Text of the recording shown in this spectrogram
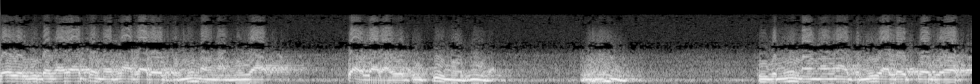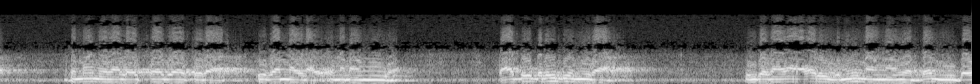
ရောရောဒီတရားရတက်နေလာတဲ့ဇမင်းနိုင်နိုင်မျိုးရောက်ကြောက်လာတာကိုသူကြည့်နေနေတယ် ဒီဇမင်းနိုင်နိုင်ကဇမင်းရလည်းပြောပြောသမဏေကလည်းပြောပြောဆိုတော့ဒီကနောက်လိုက်အမှန်တမ်းကြီးတယ်ဒါသူပြိဋ္ဌိမိတာဒီတရားကအဲ့ဒီဇမင်းနိုင်နိုင်ရဲ့ဗက်ညီပုံ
